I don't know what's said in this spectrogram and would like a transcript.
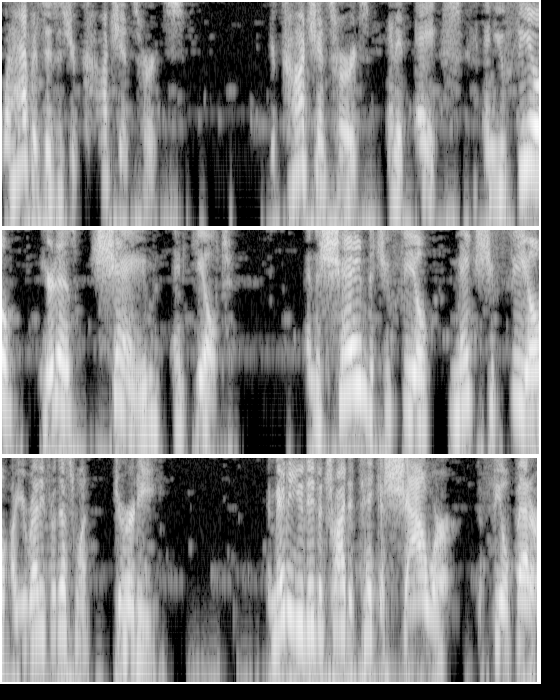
what happens is, is your conscience hurts your conscience hurts and it aches, and you feel, here it is, shame and guilt. And the shame that you feel makes you feel, are you ready for this one? Dirty. And maybe you've even tried to take a shower to feel better,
